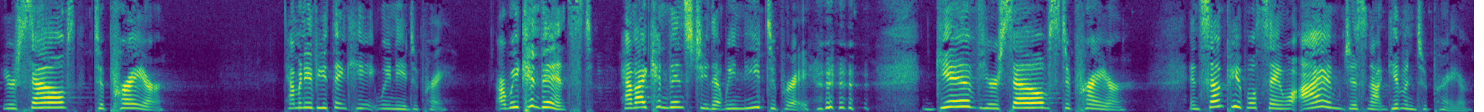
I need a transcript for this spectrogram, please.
yourselves to prayer. How many of you think he, we need to pray? Are we convinced? Have I convinced you that we need to pray? give yourselves to prayer. And some people say, well, I am just not given to prayer.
